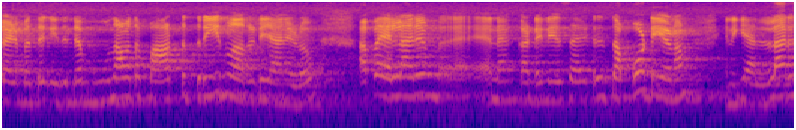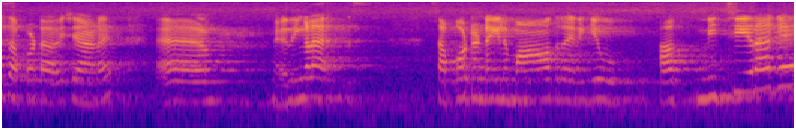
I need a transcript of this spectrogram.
കഴിയുമ്പോഴത്തേക്ക് ഇതിന്റെ മൂന്നാമത്തെ പാർട്ട് ത്രീ എന്ന് പറഞ്ഞിട്ട് ഞാനിടും. അപ്പോൾ എല്ലാവരും എന്നെ കണ്ടിന്യൂസ് ആയിട്ട് സപ്പോർട്ട് ചെയ്യണം. എനിക്ക് എല്ലാവരും സപ്പോർട്ട് ആവശ്യമാണ്. നിങ്ങളെ സപ്പോർട്ട് ഉണ്ടെങ്കിൽ മാത്രം എനിക്ക് അഗ്നിച്ചിറകേ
